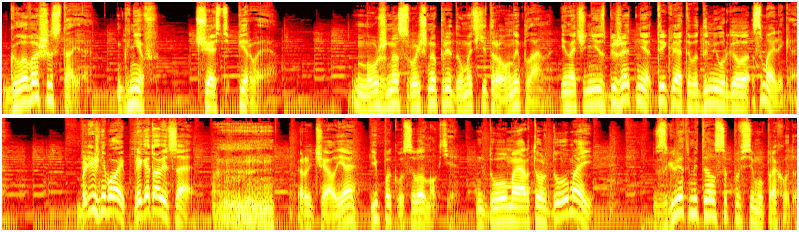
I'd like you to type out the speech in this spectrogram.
Глава шестая. Гнев. Часть первая. Нужно срочно придумать хитроумный план, иначе не избежать мне треклятого демиургового смайлика. «Ближний бой! Приготовиться!» Рычал я и покусывал ногти. «Думай, Артур, думай!» Взгляд метался по всему проходу.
